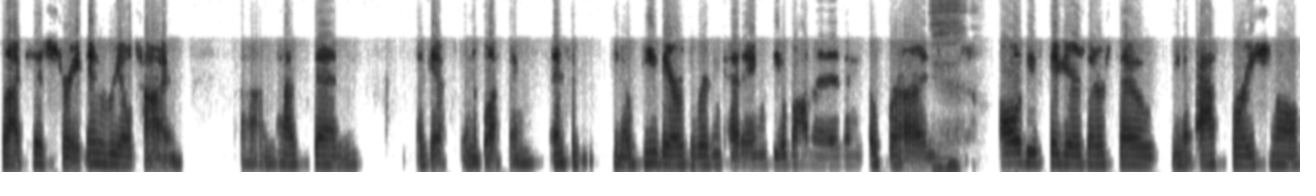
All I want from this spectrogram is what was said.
Black history in real time um, has been a gift and a blessing. And to you know be there with the ribbon cutting, the Obamas and Oprah and yeah. all of these figures that are so you know aspirational,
